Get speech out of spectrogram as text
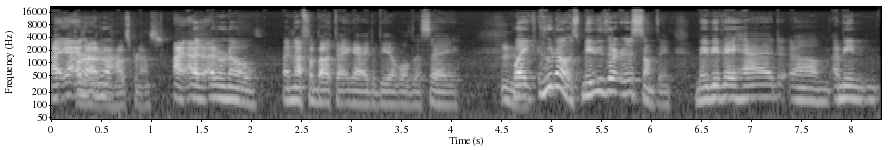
I, I, Or I, I don't don't know how it's pronounced. I, I, I don't know enough about that guy to be able to say. Mm-hmm. Like, who knows? Maybe there is something. Maybe they had. Um, I mean,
